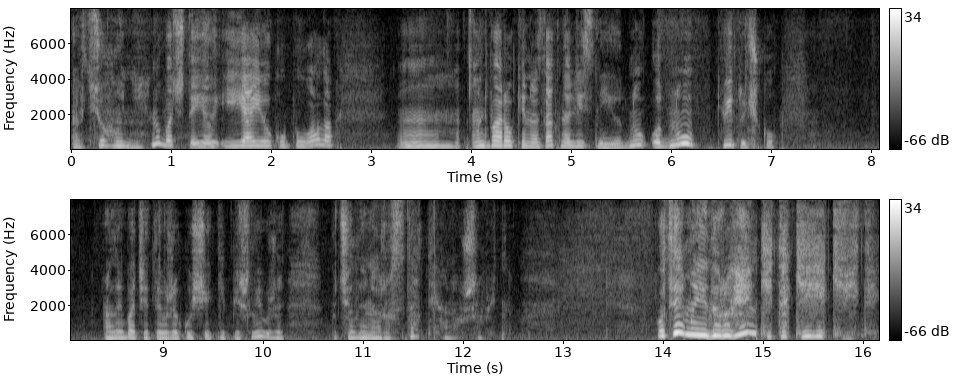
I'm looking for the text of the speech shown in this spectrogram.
а в цього ні. Ну, бачите, я, я його купувала м, два роки назад на лісній. Одну, одну квіточку. Але бачите, вже кущики пішли, вже почали наростати, воно вже видно. Оце мої дорогенькі такі є квіти.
